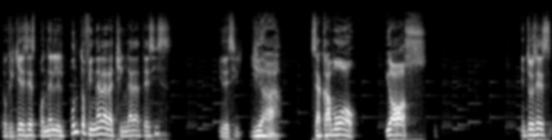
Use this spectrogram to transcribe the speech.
Lo que quieres es ponerle el punto final a la chingada tesis y decir, ya, se acabó, Dios. Entonces,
